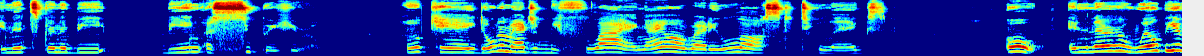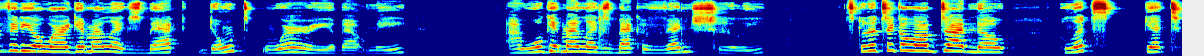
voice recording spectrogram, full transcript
and it's gonna be being a superhero. Okay, don't imagine me flying. I already lost two legs. Oh, and there will be a video where I get my legs back. Don't worry about me. I will get my legs back eventually. It's gonna take a long time though. But let's get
